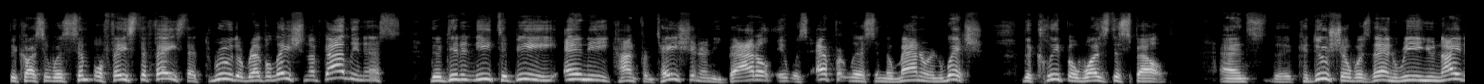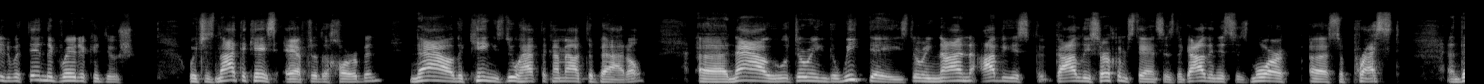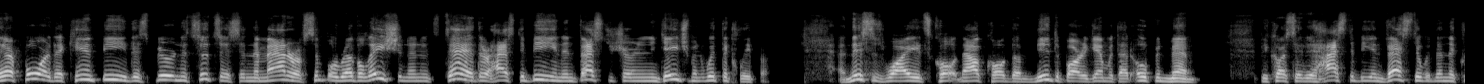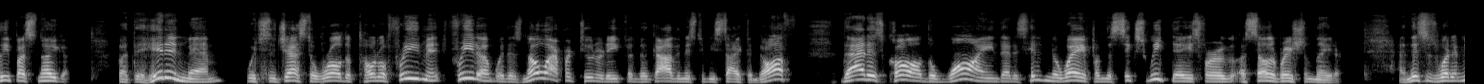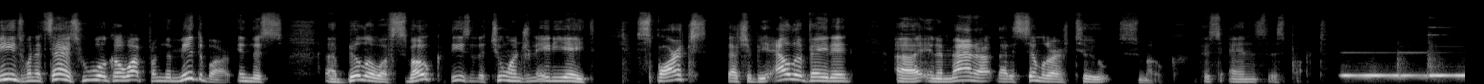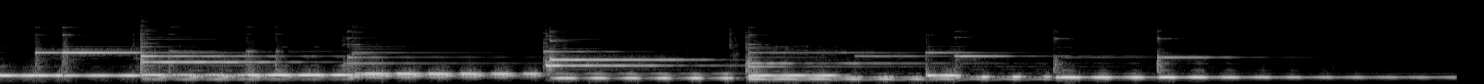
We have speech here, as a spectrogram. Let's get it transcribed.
because it was simple face to face that through the revelation of godliness, there didn't need to be any confrontation, any battle. It was effortless in the manner in which the klipa was dispelled. And the Kedusha was then reunited within the greater Kedusha which is not the case after the Churban. Now the kings do have to come out to battle. Uh, now, during the weekdays, during non obvious godly circumstances, the godliness is more uh, suppressed. And therefore, there can't be this bir nitzutzis in the matter of simple revelation. And instead, there has to be an investiture and an engagement with the klipa. And this is why it's called now called the midbar again with that open mem, because it has to be invested within the klipas noiga. But the hidden mem, which suggests a world of total freedom, freedom where there's no opportunity for the godliness to be siphoned off. That is called the wine that is hidden away from the six weekdays for a, a celebration later. And this is what it means when it says, Who will go up from the midbar in this uh, billow of smoke? These are the 288 sparks that should be elevated uh, in a manner that is similar to smoke. This ends this part.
